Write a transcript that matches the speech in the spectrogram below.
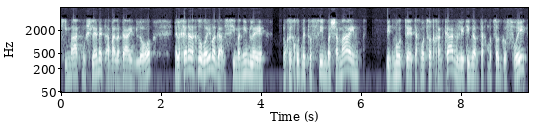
כמעט מושלמת, אבל עדיין לא. ולכן אנחנו רואים אגב סימנים לנוכחות מטוסים בשמיים בדמות אה, תחמוצות חנקן ולעיתים גם תחמוצות גופרית.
